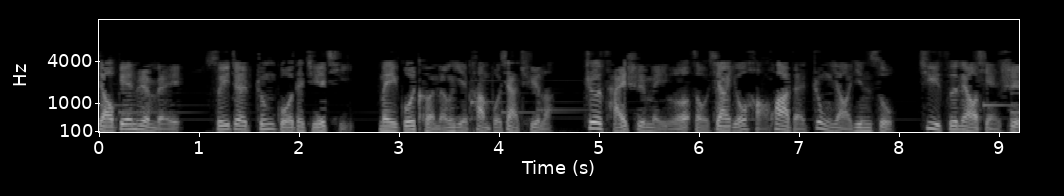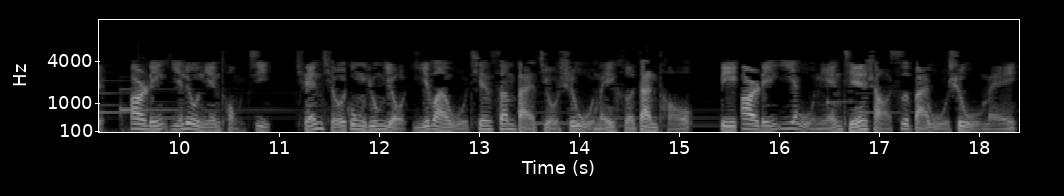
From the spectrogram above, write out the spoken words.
小编认为，随着中国的崛起，美国可能也看不下去了，这才是美俄走向友好化的重要因素。据资料显示，二零一六年统计，全球共拥有一万五千三百九十五枚核弹头。比二零一五年减少四百五十五枚，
